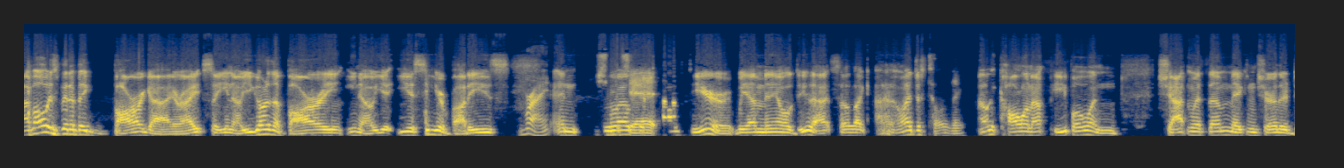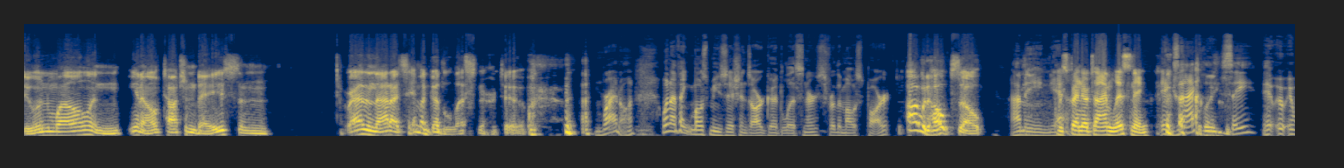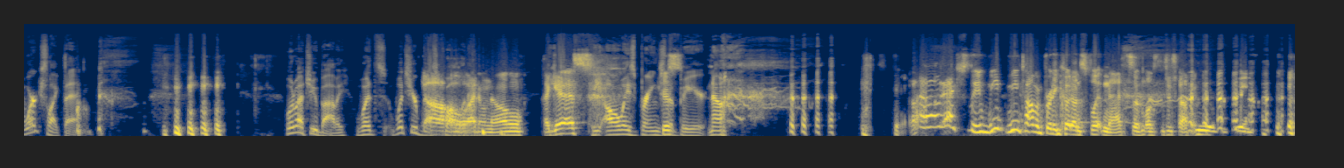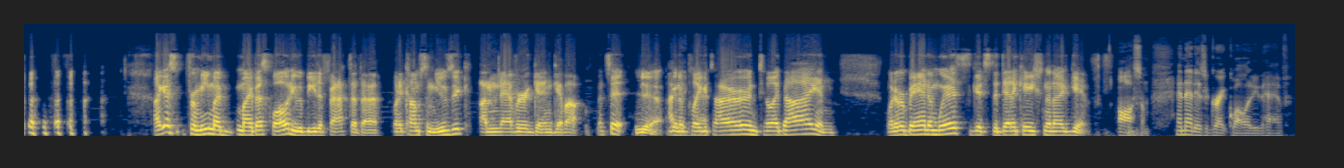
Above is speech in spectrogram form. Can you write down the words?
I've always been a big bar guy, right? So you know, you go to the bar, you, you know, you you see your buddies, Right. and throughout the past year, we haven't been able to do that. So like, I don't know. I just Totally. I like calling up people and chatting with them, making sure they're doing well, and you know, touching base. And rather than that, I'd say I'm a good listener too. Right on. When I think most musicians are good listeners for the most part. I would hope so. I mean, yeah. We spend our time listening. exactly. See? It, it works like that. What about you, Bobby? What's what's your best Oh, quality? I don't know. I guess. He always brings Just- the beer. No. Well, actually, me, me and Tom are pretty good on splitting that. So most of the time, Yeah. I guess for me, my my best quality would be the fact that uh, when it comes to music, I'm never gonna give up. That's it. Yeah. I I'm gonna play that. guitar until I die, and whatever band I'm with gets the dedication that I'd give. Awesome. And that is a great quality to have.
